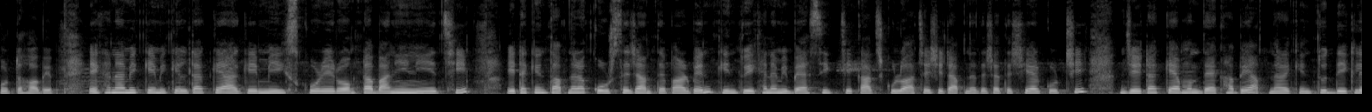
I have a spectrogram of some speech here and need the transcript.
করতে হবে। এখানে আমি কেমিক্যালটাকে আগে মিক্স করে রঙটা বানিয়ে নিয়েছি। এটা কিন্তু আপনারা কোর্সে জানতে পারবেন। কিন্তু এখানে আমি বেসিক যে কাজগুলো আছে সেটা আপনাদের সাথে শেয়ার করছি। যেটা কেমন দেখাবে আপনারা কিন্তু দেখলে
